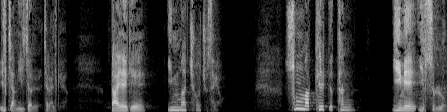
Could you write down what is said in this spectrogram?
1장 2절 제가 읽게요. 나에게 입 맞춰 주세요. 숨 막힐 듯한 임의 입술로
